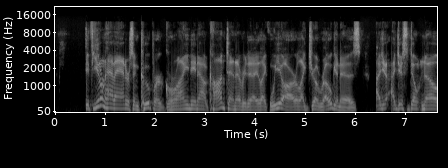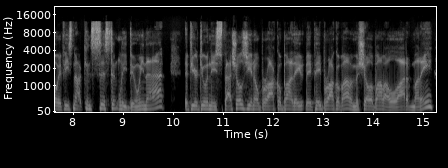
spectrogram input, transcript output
If you don't have Anderson Cooper grinding out content every day like we are, like Joe Rogan is, I, ju- I just don't know if he's not consistently doing that. If you're doing these specials, you know, Barack Obama, they, they paid Barack Obama and Michelle Obama a lot of money,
